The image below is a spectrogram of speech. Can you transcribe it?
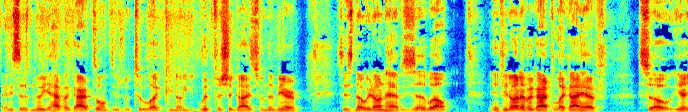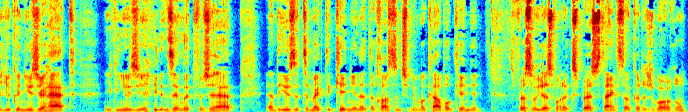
and he says, No, you have a gartel. These were two like, you know, Litvisha guys from the mirror. He says, No, we don't have. He says, Well, if you don't have a gartel like I have, so here you can use your hat. You can use your, he didn't say Litvisha hat, and they use it to make the kinyan that the chassan should be makabel kinyan. So first of all, we just want to express thanks to HaKadosh Baruch Hu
